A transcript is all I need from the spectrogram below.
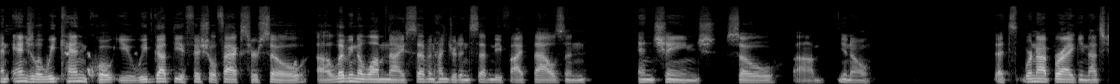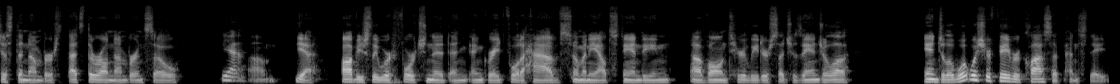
And Angela, we can quote you. We've got the official facts here. So, uh, living alumni, seven hundred and seventy-five thousand and change. So, um, you know, that's we're not bragging. That's just the numbers. That's the raw number. And so, yeah, um, yeah. Obviously, we're fortunate and, and grateful to have so many outstanding uh, volunteer leaders such as Angela. Angela, what was your favorite class at Penn State?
